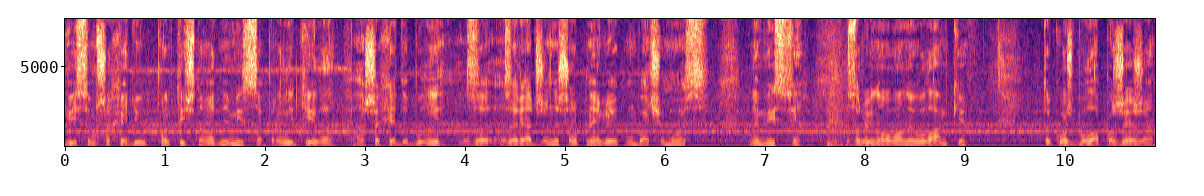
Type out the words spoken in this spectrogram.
Вісім шахедів практично в одне місце прилетіло. Шахеди були заряджені шарпнелю, як ми бачимо ось на місці. Зруйновані уламки. Також була пожежа.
